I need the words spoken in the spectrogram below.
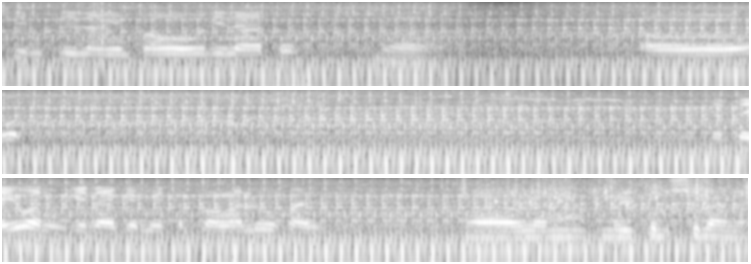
Simple lang yung panguhuli na ito. Ah. Oo. Sa Taiwan, ginagamit ang pangalukan. Ah, yung may tools sila, no?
